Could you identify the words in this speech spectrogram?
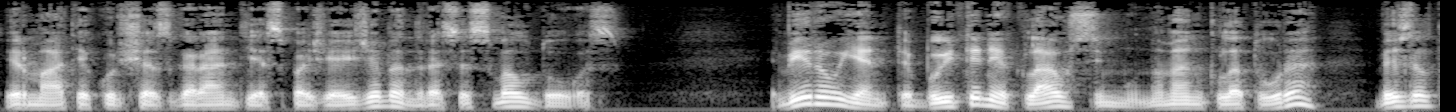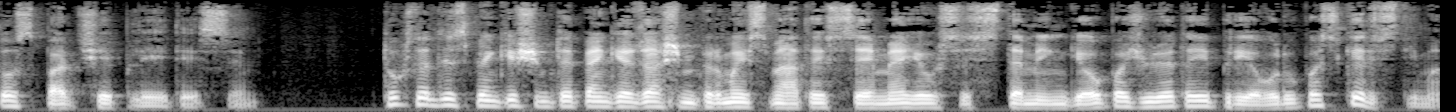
ir matė, kur šias garantijas pažeidžia bendrasis valdovas. Vyraujanti būtinė klausimų nomenklatūra vis dėlto sparčiai plėtėsi. 1551 metais Seime jau sistemingiau pažiūrėta į prievolių paskirstymą.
